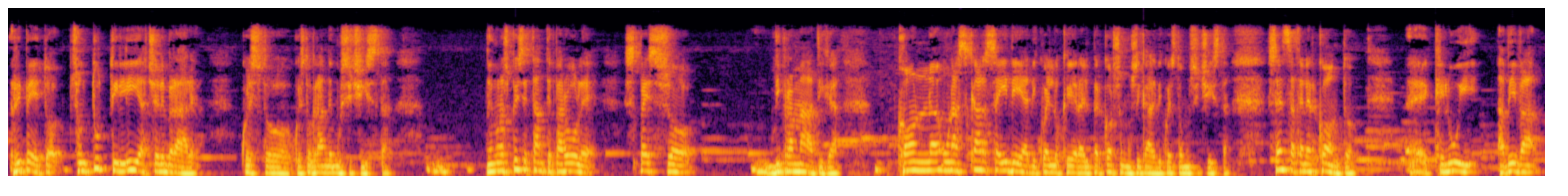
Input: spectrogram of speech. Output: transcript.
ripeto, sono tutti lì a celebrare questo, questo grande musicista. Vengono spese tante parole, spesso di prammatica, con una scarsa idea di quello che era il percorso musicale di questo musicista, senza tener conto eh, che lui aveva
